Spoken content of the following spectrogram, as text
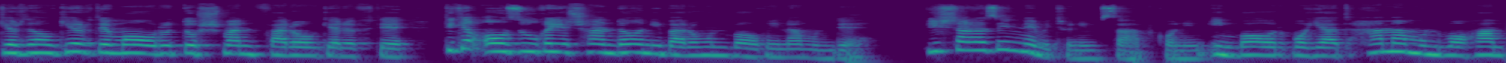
گرداگرد ما رو دشمن فرا گرفته دیگه آزوغه چندانی برامون باقی نمونده. بیشتر از این نمی‌تونیم صبر کنیم. این بار باید هممون با هم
